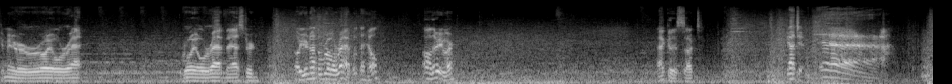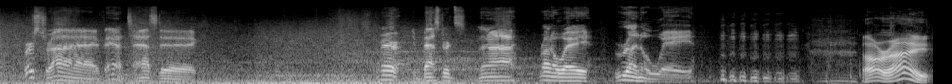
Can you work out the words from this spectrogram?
Come here, Royal Rat. Royal Rat bastard. Oh, you're not the Royal Rat. What the hell? Oh, there you are. That could've sucked. Gotcha. Yeah! First try. Fantastic. Come here, you bastards. Ah, run away. Run away. All right.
